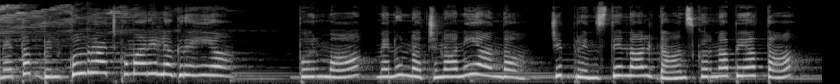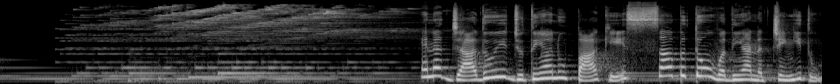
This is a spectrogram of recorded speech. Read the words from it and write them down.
ਮੈਂ ਤਾਂ ਬਿਲਕੁਲ ਰਾਜਕੁਮਾਰੀ ਲੱਗ ਰਹੀ ਹਾਂ, ਪਰ ਮਾਂ ਮੈਨੂੰ ਨੱਚਣਾ ਨਹੀਂ ਆਂਦਾ ਜੇ ਪ੍ਰਿੰਸ ਦੇ ਨਾਲ ਡਾਂਸ ਕਰਨਾ ਪਿਆ ਤਾਂ? ਇਹਨਾਂ ਜਾਦੂਈ ਜੁੱਤੀਆਂ ਨੂੰ ਪਾ ਕੇ ਸਭ ਤੋਂ ਵਧੀਆ ਨੱਚੇਂਗੀ ਤੂੰ।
